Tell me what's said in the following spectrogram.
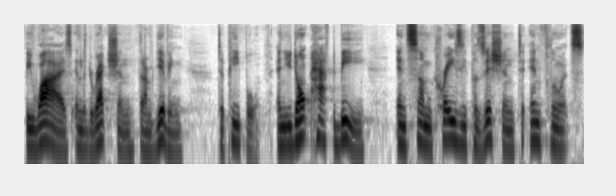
be wise in the direction that I'm giving to people. And you don't have to be in some crazy position to influence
